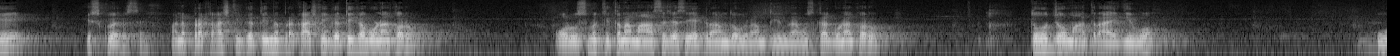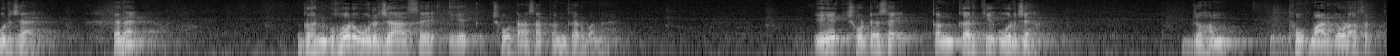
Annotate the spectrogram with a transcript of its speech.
के स्क्वायर से। माने प्रकाश की गति में प्रकाश की गति का गुणा करो और उसमें कितना मास है, जैसे एक ग्राम, दो ग्राम, तीन ग्राम, उसका गुणा करो। तो जो मात्रा आएगी वो ऊर्जा है। यानी घनघोर ऊर्जा से एक छोटा सा कंकर बना है। एक छोटे से कंकर की ऊर्जा जो हम फूक मार के उड़ा सकते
